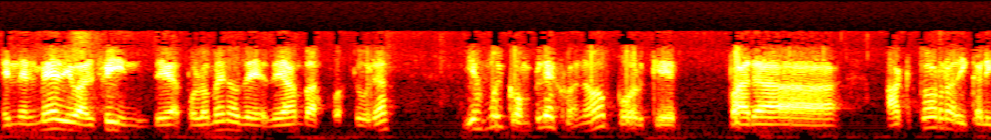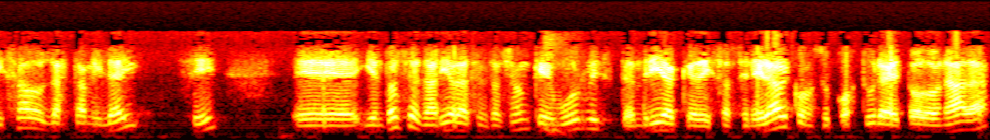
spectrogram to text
en el medio al fin, de, por lo menos de ambas posturas. Y es muy complejo, ¿no? Porque para actor radicalizado ya está mi ley, ¿sí? Eh, y entonces daría la sensación que Bullrich tendría que desacelerar con su postura de todo o nada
